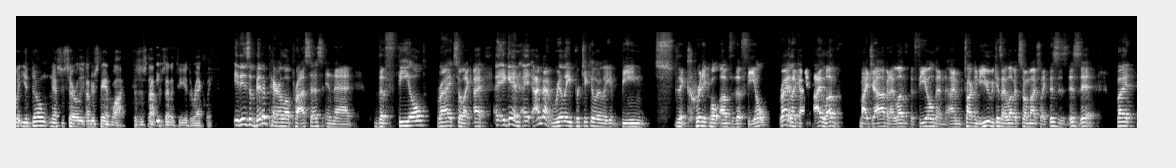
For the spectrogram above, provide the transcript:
but you don't necessarily understand why because it's not presented to you directly. It is a bit of parallel process in that the field right so like i again I, i'm not really particularly being the critical of the field right? Like I, I love my job and i love the field and i'm talking to you because i love it so much. Like this is this is it. But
